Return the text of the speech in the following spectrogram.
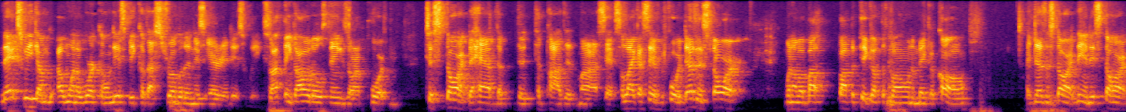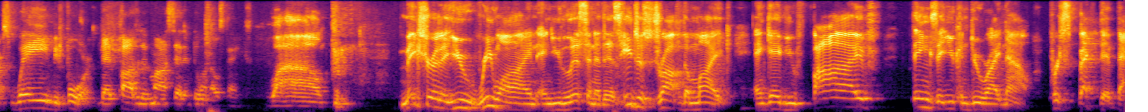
next week I'm, i want to work on this because I struggled in this area this week. So I think all those things are important to start to have the, the, the positive mindset. So like I said before, it doesn't start when I'm about about to pick up the phone and make a call. It doesn't start then. It starts way before that positive mindset and doing those things. Wow. Make sure that you rewind and you listen to this. He just dropped the mic and gave you five things that you can do right now perspective, the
